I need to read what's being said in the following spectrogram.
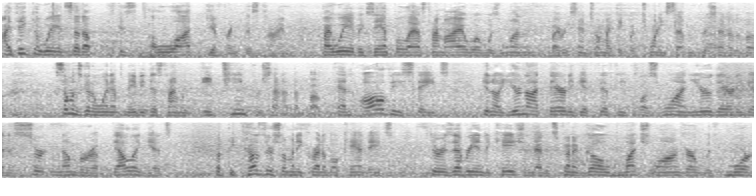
I think the way it's set up is a lot different this time. By way of example, last time Iowa was won by Rick Santorum, I think with 27% of the vote. Someone's going to win it maybe this time with 18% of the vote. And all these states, you know, you're not there to get 50 plus one. You're there to get a certain number of delegates. But because there's so many credible candidates, there is every indication that it's going to go much longer with more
